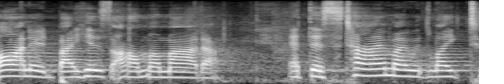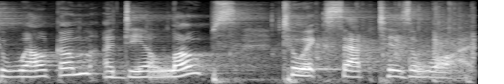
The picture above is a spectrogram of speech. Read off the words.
honored by his alma mater. At this time, I would like to welcome Adair Lopes to accept his award.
